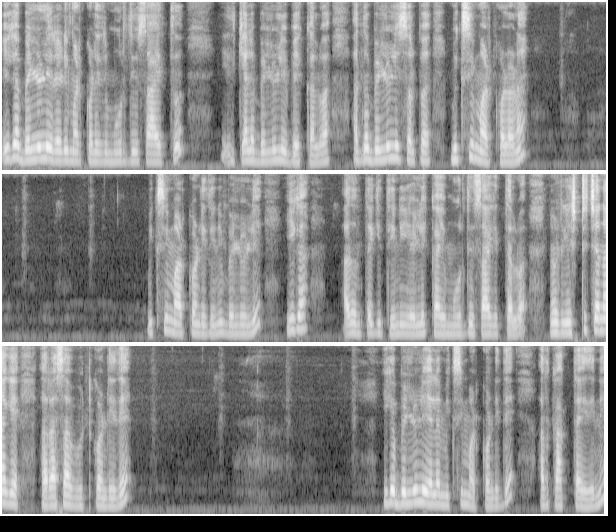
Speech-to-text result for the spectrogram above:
ಈಗ ಬೆಳ್ಳುಳ್ಳಿ ರೆಡಿ ಮಾಡ್ಕೊಂಡಿದ್ರಿ, ಮೂರು ದಿವಸ ಆಯಿತು. ಇದಕ್ಕೆಲ್ಲ ಬೆಳ್ಳುಳ್ಳಿ ಬೇಕಲ್ವ? ಅದನ್ನ ಬೆಳ್ಳುಳ್ಳಿ ಸ್ವಲ್ಪ ಮಿಕ್ಸಿ ಮಾಡ್ಕೊಳ್ಳೋಣ. ಮಿಕ್ಸಿ ಮಾಡ್ಕೊಂಡಿದ್ದೀನಿ ಬೆಳ್ಳುಳ್ಳಿ. ಈಗ ಅದನ್ನು ತೆಗಿತೀನಿ. ಎಳ್ಳಿಕಾಯಿ ಮೂರು ದಿವಸ ಆಗಿತ್ತಲ್ವ? ನೋಡಿ ಎಷ್ಟು ಚೆನ್ನಾಗಿ ರಸ ಬಿಟ್ಕೊಂಡಿದೆ. ಈಗ ಬೆಳ್ಳುಳ್ಳಿ ಎಲ್ಲ ಮಿಕ್ಸಿ ಮಾಡ್ಕೊಂಡಿದ್ದೆ. ಅದಕ್ಕೆ ಹಾಕ್ತಾಯಿದ್ದೀನಿ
